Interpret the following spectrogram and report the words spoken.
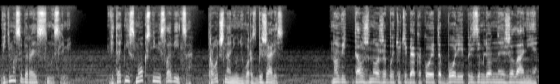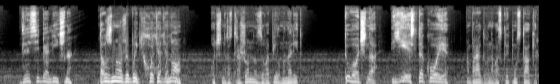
видимо, собираясь с мыслями. Видать, не смог с ними словиться. Прочно они у него разбежались. «Но ведь должно же быть у тебя какое-то более приземленное желание. Для себя лично. Должно же быть хоть, хоть одно!» одно. Очень раздраженно завопил монолит. «Точно! Есть такое!» — обрадованно воскликнул сталкер.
